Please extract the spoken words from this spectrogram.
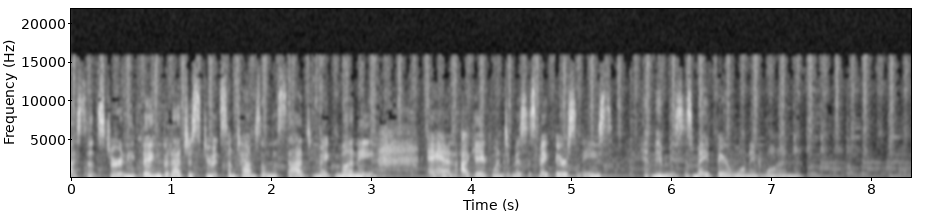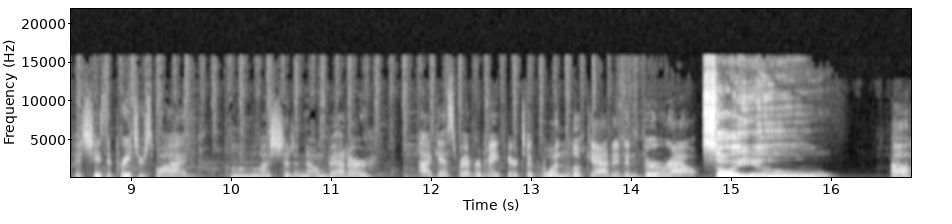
Licensed or anything, but I just do it sometimes on the side to make money. And I gave one to Mrs. Mayfair's niece, and then Mrs. Mayfair wanted one. But she's a preacher's wife. Oh, I should have known better. I guess Reverend Mayfair took one look at it and threw her out. so you Oh,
